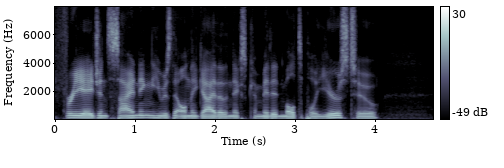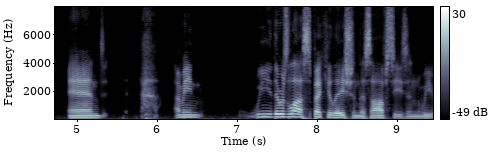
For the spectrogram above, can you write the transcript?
free agent signing. He was the only guy that the Knicks committed multiple years to. And I mean, we there was a lot of speculation this offseason. We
